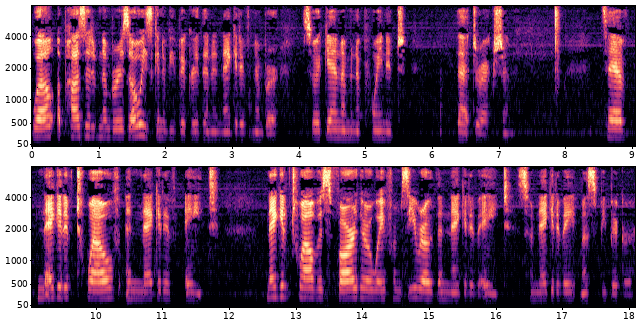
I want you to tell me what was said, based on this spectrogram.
Well, a positive number is always going to be bigger than a negative number. So again, I'm going to point it that direction. So I have negative 12 and negative 8. Negative 12 is farther away from 0 than negative 8, so negative 8 must be bigger.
